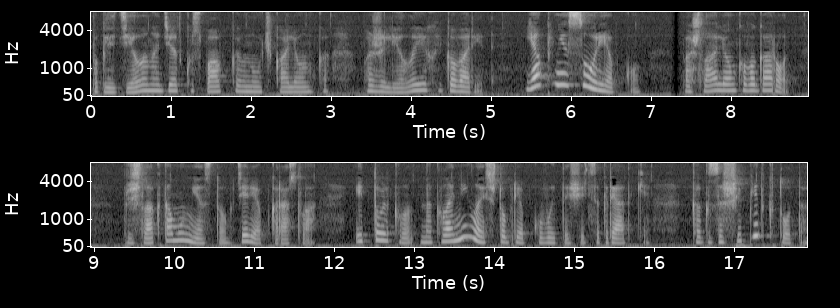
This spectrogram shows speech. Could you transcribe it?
Поглядела на детку с бабкой внучка Аленка, пожалела их и говорит, «Я принесу репку». Пошла Аленка в огород, пришла к тому месту, где репка росла, и только наклонилась, чтобы репку вытащить с грядки, как зашипит кто-то.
